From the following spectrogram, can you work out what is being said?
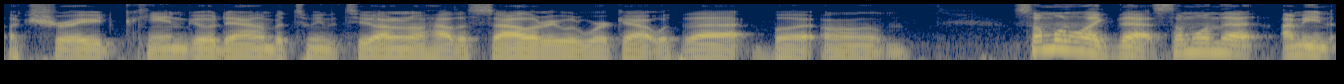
a trade can go down between the two. I don't know how the salary would work out with that, but um, someone like that, someone that I mean,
